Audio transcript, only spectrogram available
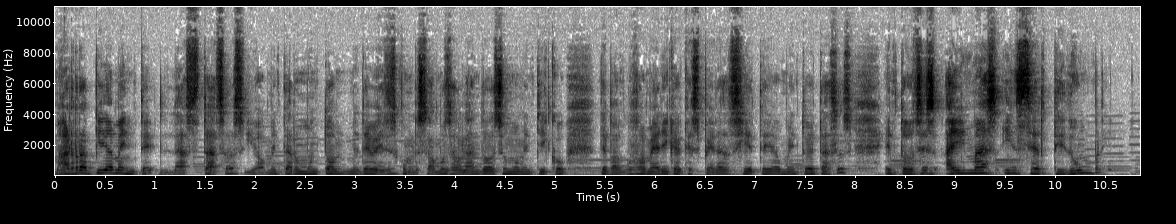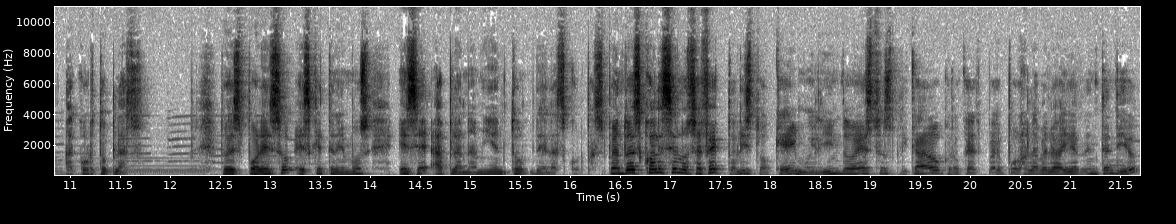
más rápidamente las tasas y va a aumentar un montón de veces, como le estábamos hablando hace un momentico de Bank of America que espera 7 aumento de tasas, entonces hay más incertidumbre a corto plazo. Entonces, por eso es que tenemos ese aplanamiento de las curvas. Pero entonces, ¿cuáles son los efectos? Listo, ok, muy lindo esto explicado, creo que la me lo hayan entendido.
